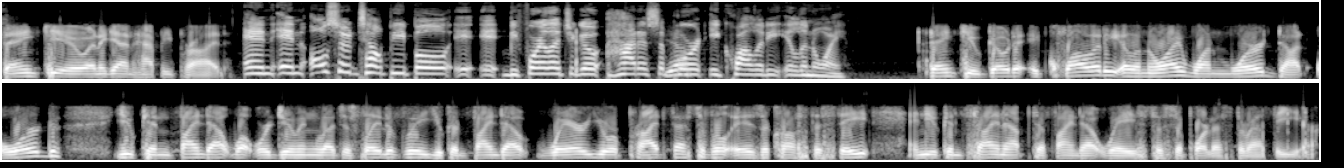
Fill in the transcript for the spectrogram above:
Thank you, and again, happy Pride. And and also tell people it, it, before I let you go how to support yeah. Equality Illinois. Thank you. Go to equalityillinois, one word, org. You can find out what we're doing legislatively. You can find out where your Pride Festival is across the state, and you can sign up to find out ways to support us throughout the year.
